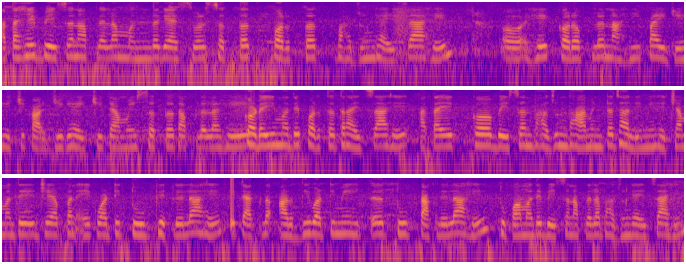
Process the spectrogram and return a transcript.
आता हे बेसन आपल्याला मंद गॅसवर सतत परतत भाजून घ्यायचं आहे. हे करपलं नाही पाहिजे ह्याची काळजी घ्यायची. त्यामुळे सतत आपल्याला हे कढईमध्ये परतत राहायचं आहे. आता एक बेसन भाजून दहा मिनटं झाली. मी ह्याच्यामध्ये जे आपण एक वाटी तूप घेतलेलं आहे ते त्यातलं अर्धी वाटी मी इथं तूप टाकलेलं आहे. तुपामध्ये बेसन आपल्याला भाजून घ्यायचं आहे.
